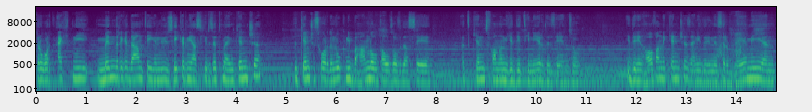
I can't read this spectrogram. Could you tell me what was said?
er wordt echt niet minder gedaan tegen u. Zeker niet als je hier zit met een kindje. Je kindjes worden ook niet behandeld alsof dat zij het kind van een gedetineerde zijn. Zo. Iedereen houdt van de kindjes en iedereen is er blij mee. En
